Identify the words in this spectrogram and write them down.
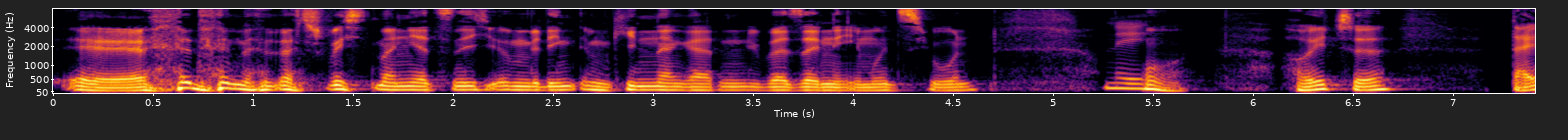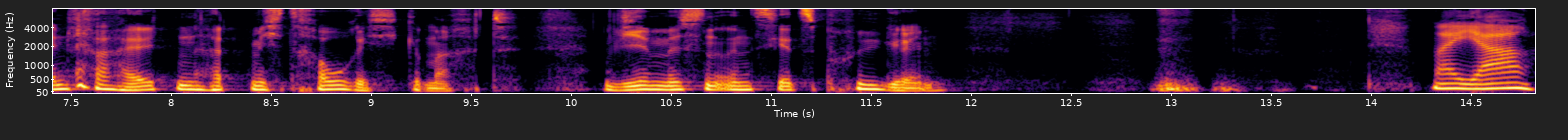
äh, da spricht man jetzt nicht unbedingt im Kindergarten über seine Emotionen. Nee. Oh, heute, dein Verhalten hat mich traurig gemacht. Wir müssen uns jetzt prügeln. Naja,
